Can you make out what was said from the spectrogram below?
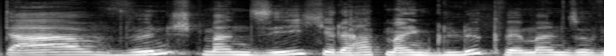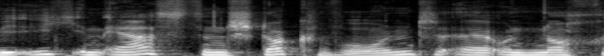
da wünscht man sich oder hat man Glück, wenn man so wie ich im ersten Stock wohnt äh, und noch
